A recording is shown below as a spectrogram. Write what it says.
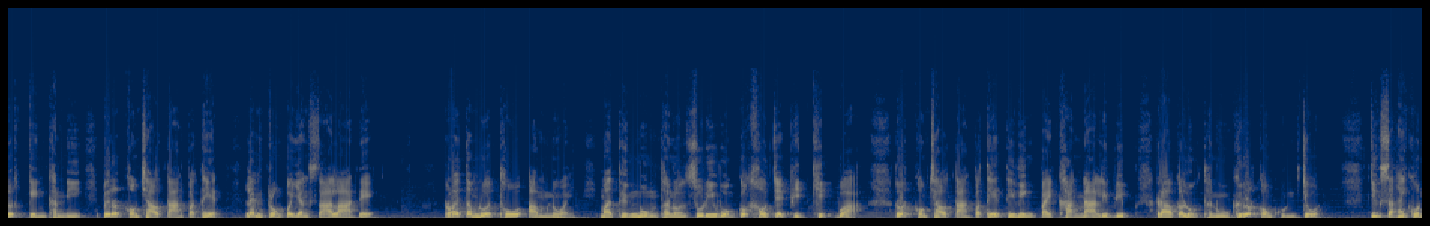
รถเก๋งคันนี้เป็นรถของชาวต่างประเทศเล่นตรงไปยังศาลาแดง ร้อยตำรวจโทอำหน่วย มาถึงมุมถนนสุริวงศ์ก็เข้าใจผิดคิดว่า รถของชาวต่างประเทศที่วิ่งไปข้างหน้าริบๆราวกับลูกธนูคือรถของขุนโจรจึงสั่งให้คน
